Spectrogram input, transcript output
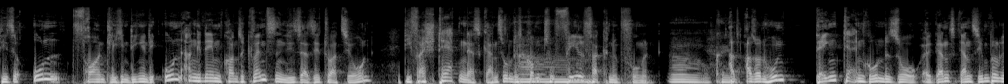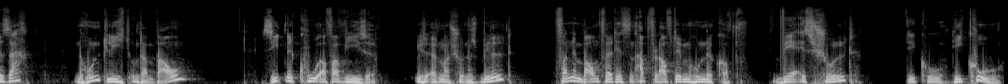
Diese unfreundlichen Dinge, die unangenehmen Konsequenzen in dieser Situation, die verstärken das Ganze und es kommt zu Fehlverknüpfungen. Ah, okay. Also- ein Hund denkt ja im Grunde so, äh, ganz, ganz simpel gesagt, ein Hund liegt unterm Baum, sieht eine Kuh auf der Wiese. Ist erstmal ein schönes Bild. Von dem Baum fällt jetzt ein Apfel auf dem Hundekopf. Wer ist schuld? Die Kuh. Die Kuh.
